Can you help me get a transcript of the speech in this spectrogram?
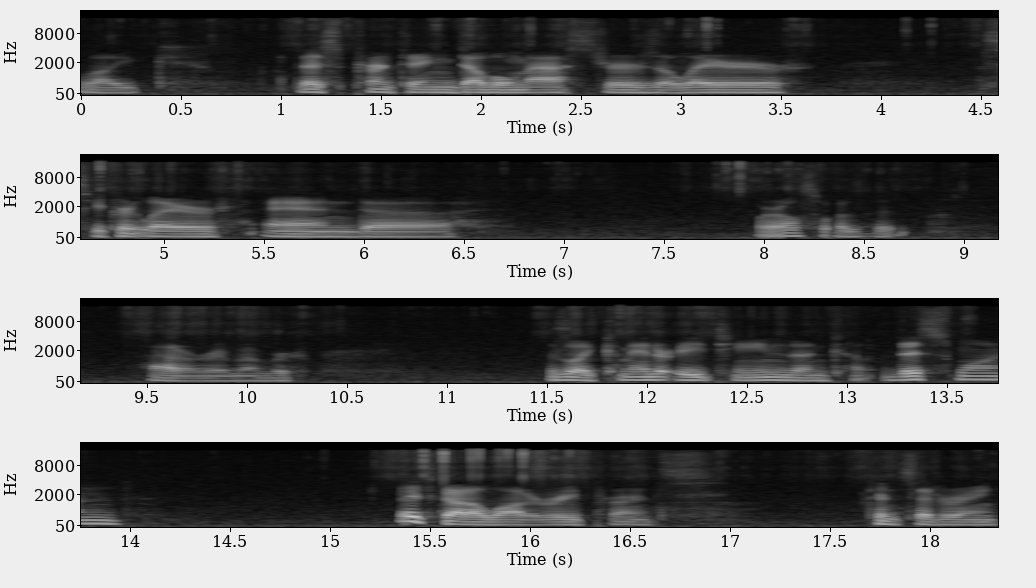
like this printing double masters a layer, a Secret Lair, and uh, where else was it? I don't remember. It was like Commander 18, then co- this one. It's got a lot of reprints, considering.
